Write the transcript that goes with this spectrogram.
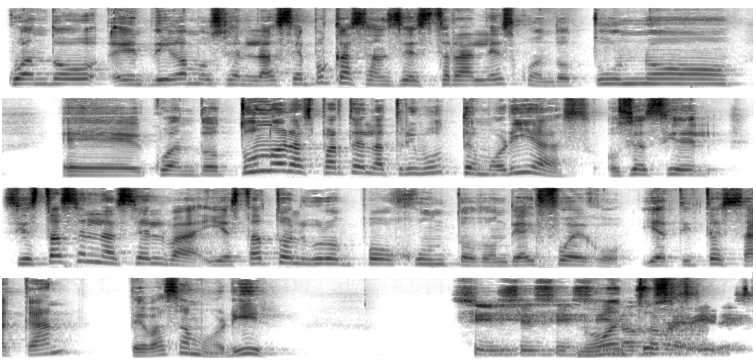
cuando, eh, digamos, en las épocas ancestrales, cuando tú no eh, cuando tú no eras parte de la tribu, te morías. O sea, si, si estás en la selva y está todo el grupo junto donde hay fuego y a ti te sacan, te vas a morir. Sí, sí, sí, ¿no? no sobrevives.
